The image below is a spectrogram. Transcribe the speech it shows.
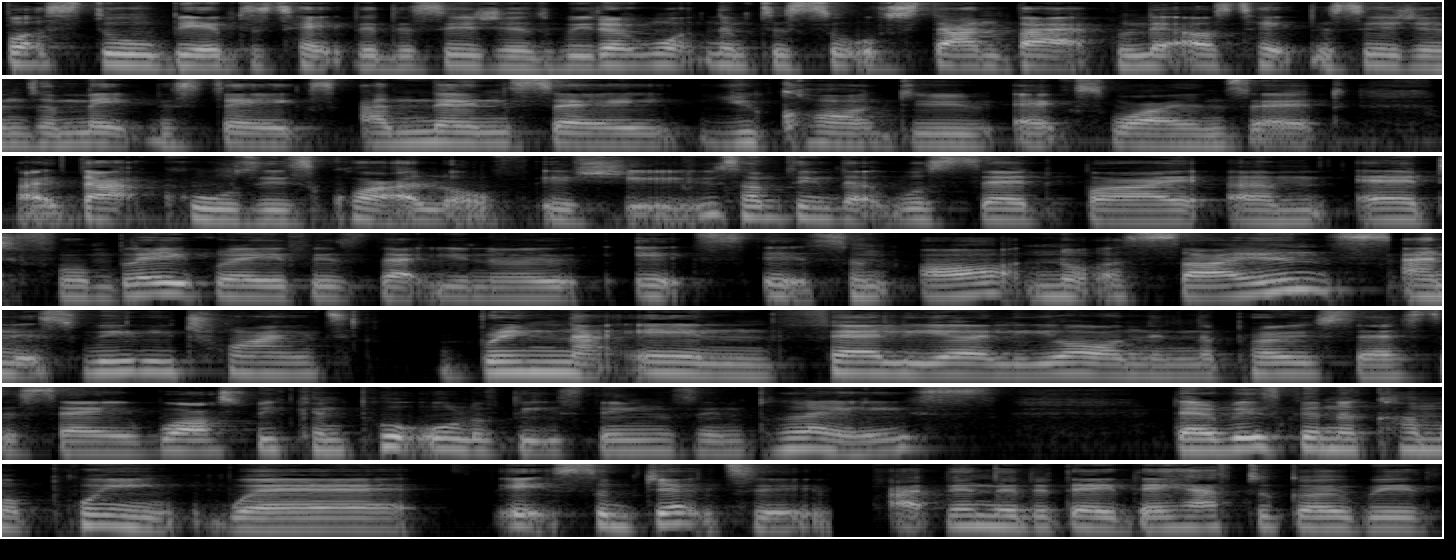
but still be able to take the decisions. We don't want them to sort of stand back, let us take decisions and make mistakes, and then say, you can't do X, Y, and Z. Like that causes quite a lot of issues. Something that was said by um, Ed from Blagrave is that, you know, it's it's an art, not a science. And it's really trying to bring that in fairly early on in the process to say, whilst we can put all of these things in place, there is going to come a point where it's subjective. At the end of the day, they have to go with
